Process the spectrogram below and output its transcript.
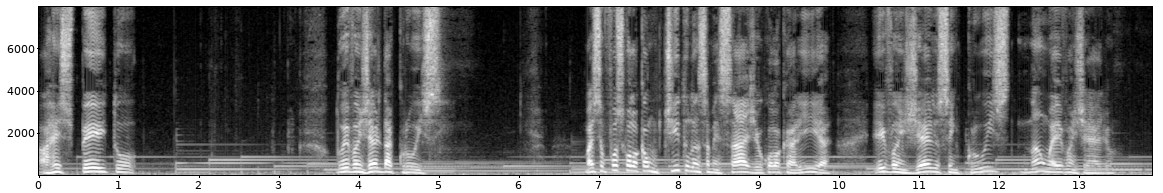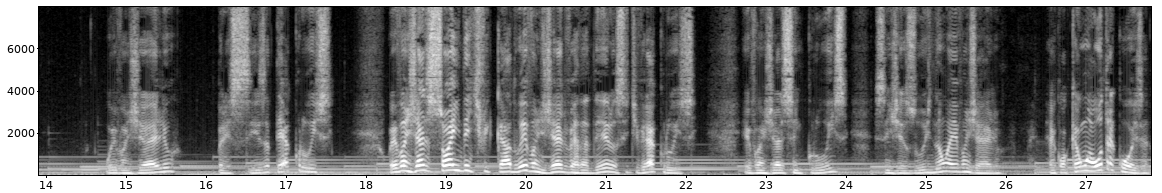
a respeito do Evangelho da Cruz. Mas se eu fosse colocar um título nessa mensagem, eu colocaria Evangelho sem cruz não é Evangelho. O Evangelho precisa ter a cruz. O Evangelho só é identificado o Evangelho verdadeiro se tiver a cruz. Evangelho sem cruz, sem Jesus, não é Evangelho. É qualquer uma outra coisa,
